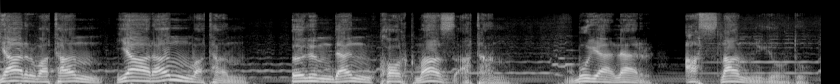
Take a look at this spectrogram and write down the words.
yar vatan, yaran vatan, ölümden korkmaz atan. Bu yerler aslan yurdu.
